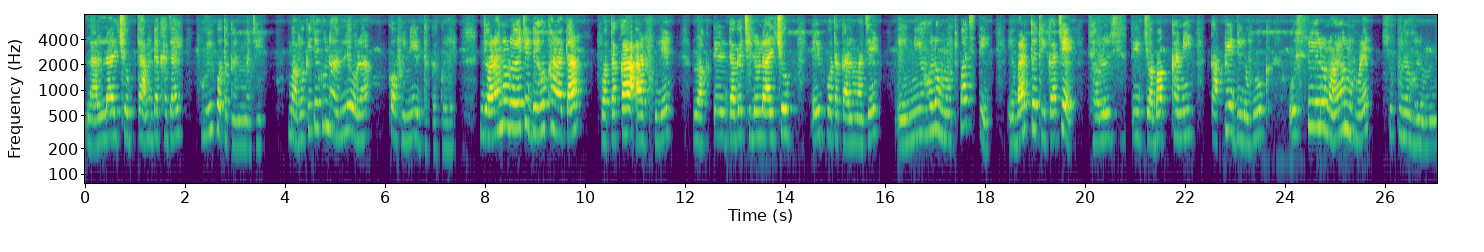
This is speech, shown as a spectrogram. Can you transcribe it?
লাল লাল ছোপ দাগ দেখা যায় ওই পতাকার মাঝে। বাবাকে যখন আনলে ওরা কফিনের ঢাকা খোলে জড়ানো রয়েছে দেহখানা তার। পতাকা আর ফুলের। রক্তের দাগে ছিল লাল ছোপ এই পতাকার মাঝে। এই নিয়ে হলো মোট পাঁচটি। এবার তো ঠিক আছে সরস্বতীর জবাবখানি কাঁপিয়ে দিল বুক অশ্রু এলো নয়ন ভরে, শুকনো হলো মুখ।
